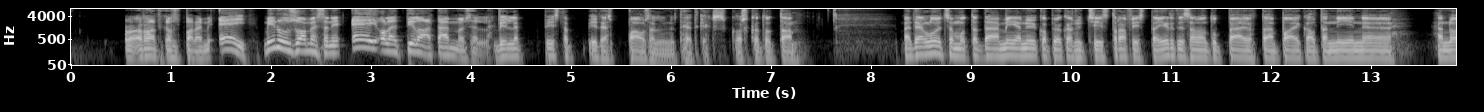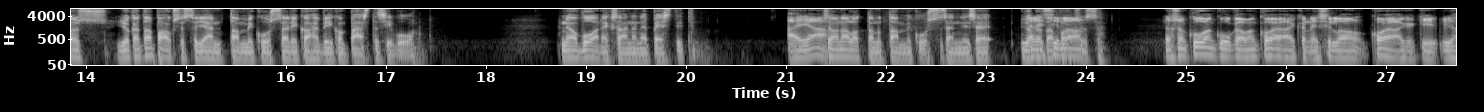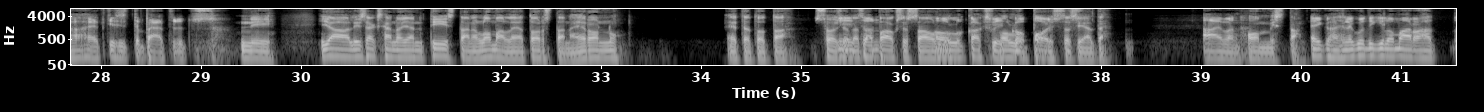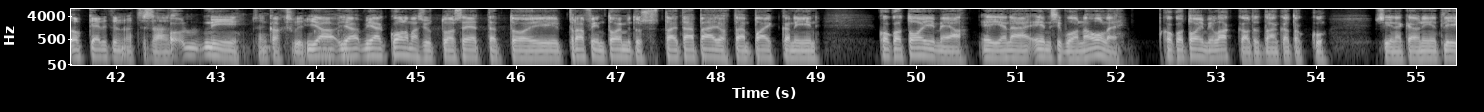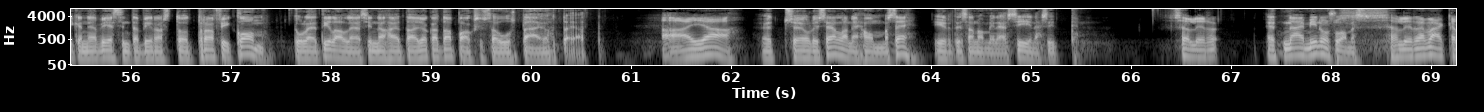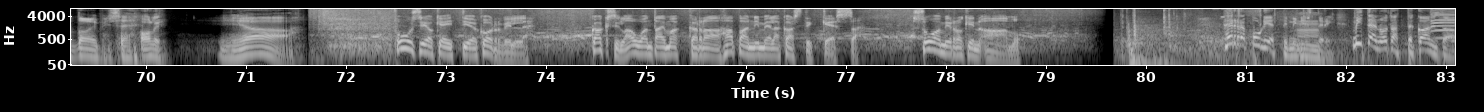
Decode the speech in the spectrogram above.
ratkaisut paremmin. Ei, minun Suomessani ei ole tilaa tämmöiselle. Ville, pistä itse pauselle nyt hetkeksi, koska tota... Mä en tiedä luitse, mutta tämä Mia Nykop, joka nyt siis Trafista irtisanoutu pääjohtajan paikalta, niin äh, hän olisi joka tapauksessa jäänyt tammikuussa, eli kahden viikon päästä sivuun. Ne on vuodeksi aina ne pestit. Ai jaa. Se on aloittanut tammikuussa sen, niin se joka Eli tapauksessa. Jos on kuuden kuukauden koeaika, niin silloin on koeaikakin ihan hetki sitten päättynyt tuossa. Niin. Ja lisäksi hän on jäänyt tiistaina lomalle ja torstaina eronnut. Että tota, se olisi Niin, joka se tapauksessa ollut, ollut kaksi viikkoa ollut poissa poissa. sieltä Aivan. hommista. Eiköhän sille kuitenkin lomarahat ole kertynyt, että se saa O, niin. sen kaksi viikkoa. Ja, ja vielä kolmas juttu on se, että toi Trafin toimitus tai tämä pääjohtajan paikka, niin koko toimea ei enää ensi vuonna ole. Koko toimi lakkautetaan, kato, kun siinä käy niin, että liikenne- ja viestintävirasto Traficom tulee tilalle ja sinne haetaan joka tapauksessa uusi pääjohtaja. Ai jaa. Et se oli sellainen homma, se irtisanominen siinä sitten. Se oli, Että näin minun Suomessa se oli räväkkä toimi se. oli. Jaa. Fuusiokeittiö korville. Kaksi lauantai-makkaraa hapan nimellä kastikkeessa. Suomirokin aamu. Herra budjettiministeri, mm. miten otatte kantaa?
